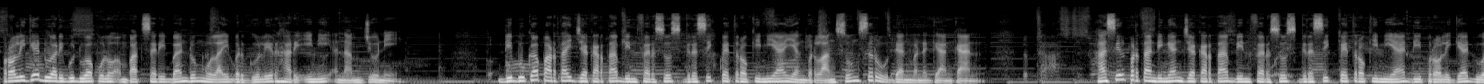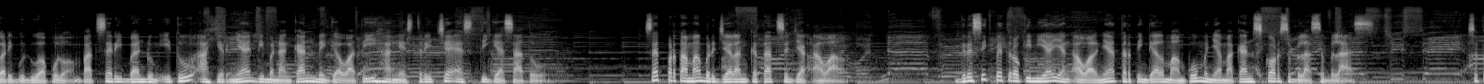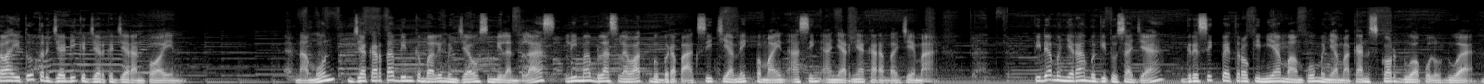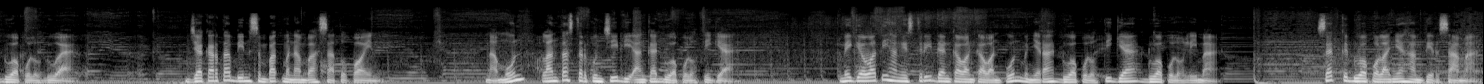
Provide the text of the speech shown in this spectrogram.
Proliga 2024 seri Bandung mulai bergulir hari ini 6 Juni. Dibuka partai Jakarta Bin versus Gresik Petrokimia yang berlangsung seru dan menegangkan. Hasil pertandingan Jakarta Bin versus Gresik Petrokimia di Proliga 2024 seri Bandung itu akhirnya dimenangkan Megawati Hangestri CS 3-1. Set pertama berjalan ketat sejak awal. Gresik Petrokimia yang awalnya tertinggal mampu menyamakan skor 11-11. Setelah itu terjadi kejar-kejaran poin. Namun, Jakarta Bin kembali menjauh 19-15 lewat beberapa aksi ciamik pemain asing anyarnya Karabajema. Tidak menyerah begitu saja, Gresik Petrokimia mampu menyamakan skor 22-22. Jakarta Bin sempat menambah satu poin. Namun, lantas terkunci di angka 23. Megawati Hangestri dan kawan-kawan pun menyerah 23-25. Set kedua polanya hampir sama.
